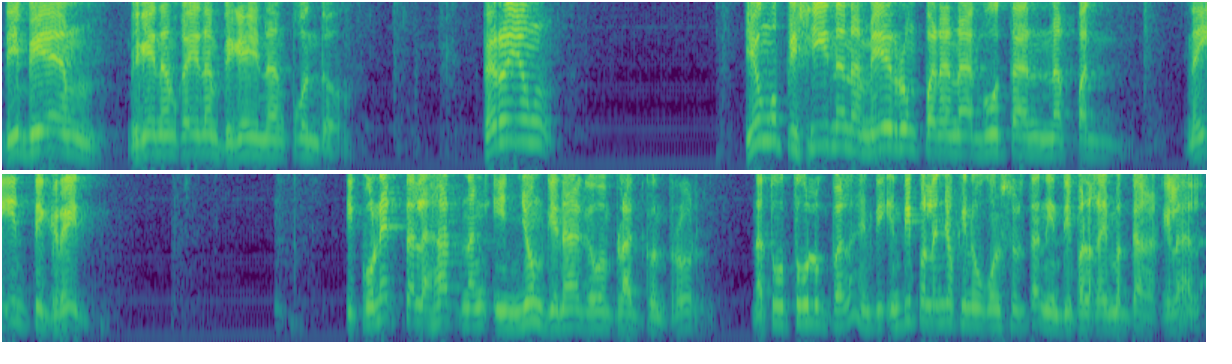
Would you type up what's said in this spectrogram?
DBM, bigay na kayo ng bigay ng pundo. Pero yung yung opisina na mayroong pananagutan na pag nai-integrate, i-connecta lahat ng inyong ginagawang flood control. Natutulog pala. Hindi, hindi pala nyo kinukonsultan. Hindi pala kayo magkakakilala.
